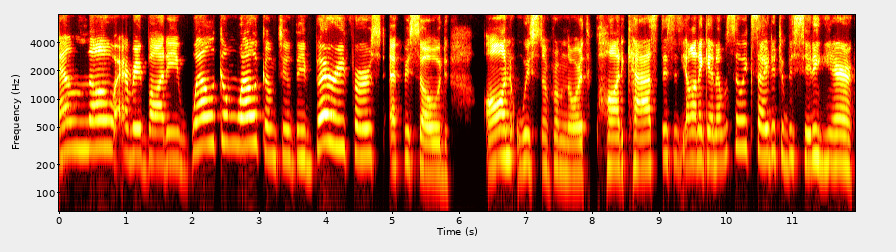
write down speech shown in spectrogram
Hello, everybody. Welcome, welcome to the very first episode on Wisdom from North podcast. This is Jannike, and I'm so excited to be sitting here.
